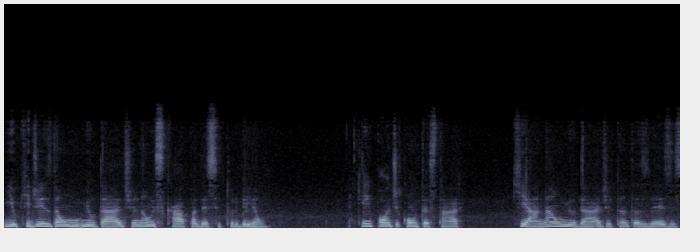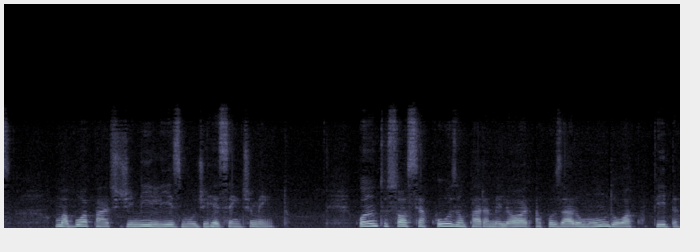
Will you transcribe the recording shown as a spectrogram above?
E o que diz da humildade não escapa desse turbilhão. Quem pode contestar que há na humildade, tantas vezes, uma boa parte de niilismo ou de ressentimento? Quantos só se acusam para melhor acusar o mundo ou a vida,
